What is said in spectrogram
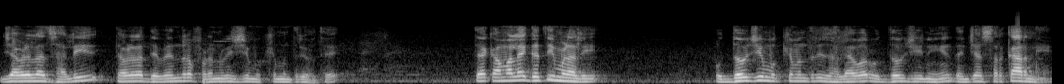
ज्या वेळेला झाली त्यावेळेला देवेंद्र फडणवीसजी मुख्यमंत्री होते. त्या कामाला एक गती मिळाली. उद्धवजी मुख्यमंत्री झाल्यावर उद्धवजींनी त्यांच्या सरकारने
